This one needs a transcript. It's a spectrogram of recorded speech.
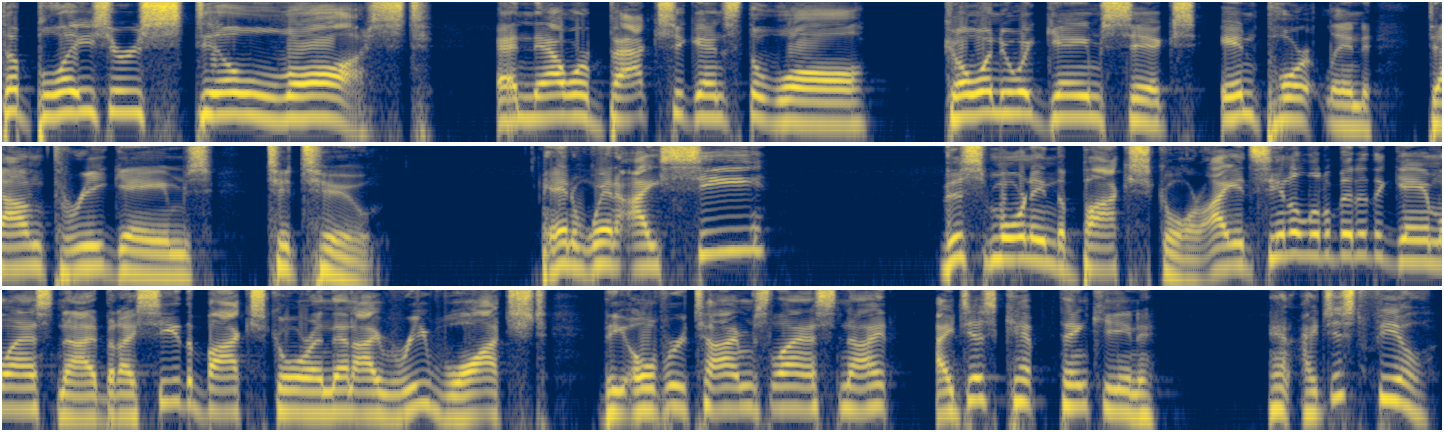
the Blazers still lost. And now we're backs against the wall, going to a game six in Portland, down three games to two. And when I see this morning the box score, I had seen a little bit of the game last night, but I see the box score and then I rewatched the overtimes last night. I just kept thinking, man, I just feel,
